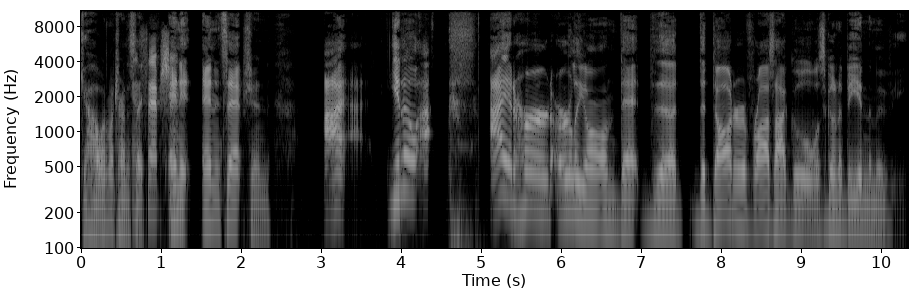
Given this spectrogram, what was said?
God, what am I trying to say? Inception. And it and Inception. I you know I I had heard early on that the the daughter of Ra's al Ghul was going to be in the movie.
